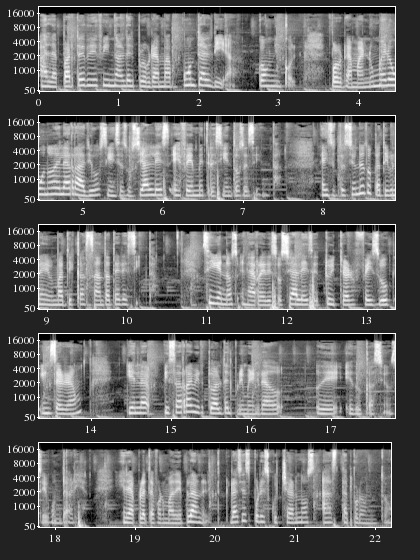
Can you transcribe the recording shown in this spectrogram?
a la parte final del programa Ponte al Día con Nicole, programa número uno de la radio Ciencias Sociales FM 360, la institución educativa y emblemática Santa Teresita. Síguenos en las redes sociales de Twitter, Facebook, Instagram y en la pizarra virtual del primer grado de educación secundaria en la plataforma de Planet. Gracias por escucharnos. Hasta pronto.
